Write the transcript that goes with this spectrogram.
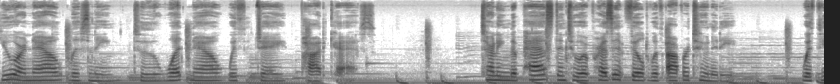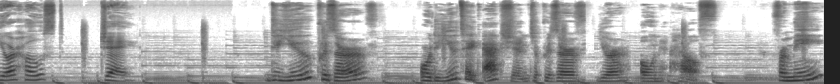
You are now listening to the What Now with Jae podcast, turning the past into a present filled with opportunity with your host, Jae. Do you preserve or do you take action to preserve your own health? For me,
